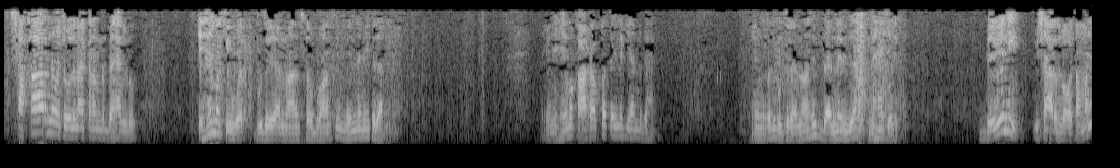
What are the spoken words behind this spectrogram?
සකාරණව චෝදනා කරන්න බැහැලු. එහෙම කිව්වත් බුදුරජාන් වහන්සේ ඔබ වහන්සේ මෙන්න මේක දන්නේ නැහැ. ඒ කියන්නේ එහෙම කාටවත් ඇවිල්ලා කියන්න බෑ. ඒ මොකද බුදුරජාන් වහන්සේ දන්නේ දෙයක් නැහැ කියලා කියනවා. දෙවෙනි විශාරද බව තමයි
